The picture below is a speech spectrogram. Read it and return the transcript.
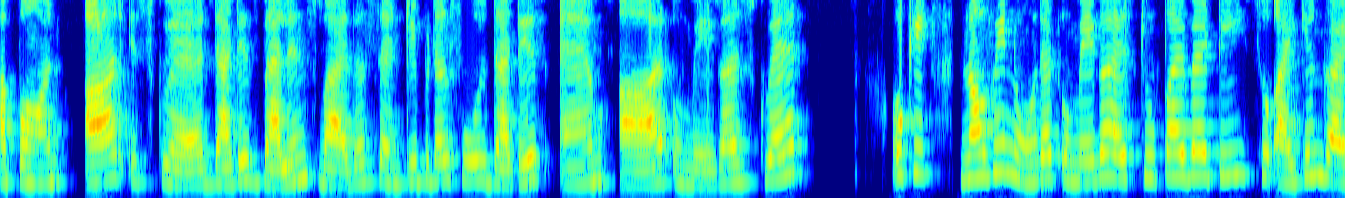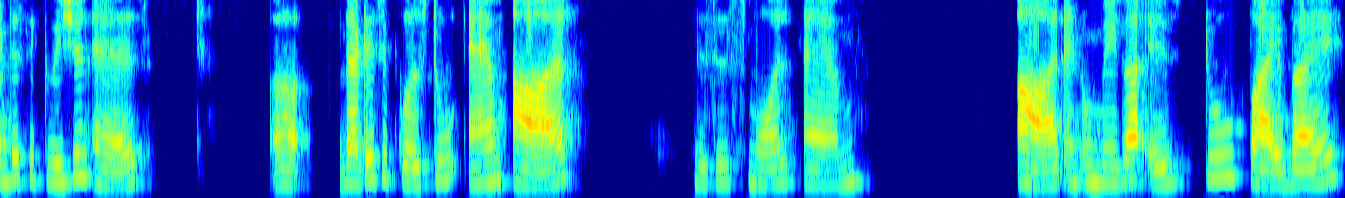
upon r square that is balanced by the centripetal force that is m r omega square okay. Now we know that omega is 2 pi by t so i can write this equation as uh, that is equals to m r this is small m r and omega is 2 pi by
